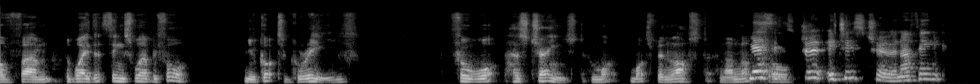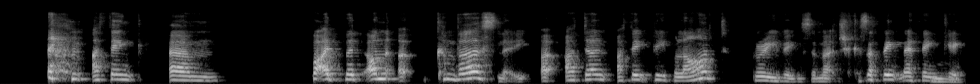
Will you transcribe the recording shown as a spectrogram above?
of um, the way that things were before. You've got to grieve for what has changed and what what's been lost. And I'm not. Yes, sure. it's true. It is true, and I think I think. Um, but I, but on uh, conversely, I, I, don't. I think people aren't grieving so much because I think they're thinking, mm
